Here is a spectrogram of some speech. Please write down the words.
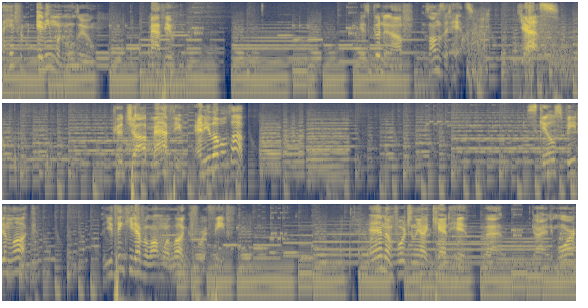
A hit from anyone will do. Matthew. It's good enough, as long as it hits. Yes! Good job, Matthew. And he levels up. Skill, speed, and luck. You'd think he'd have a lot more luck for a thief. And unfortunately I can't hit that guy anymore,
